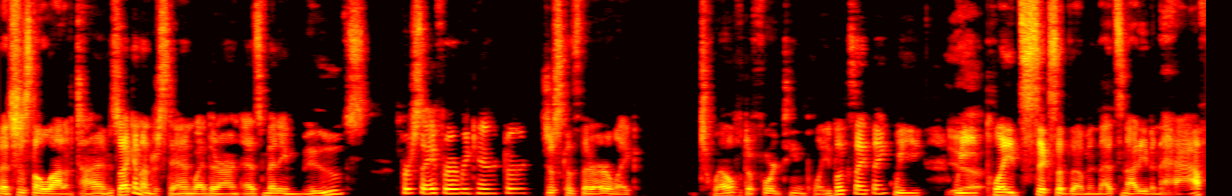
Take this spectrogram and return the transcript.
that's just a lot of time. So I can understand why there aren't as many moves per se for every character, just because there are like twelve to fourteen playbooks. I think we we played six of them, and that's not even half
